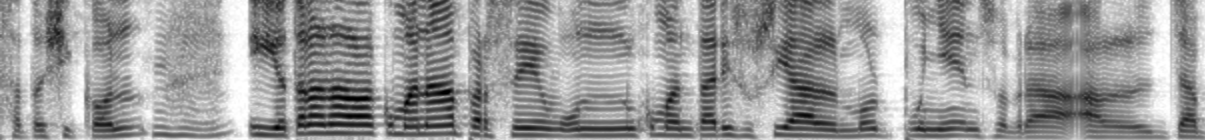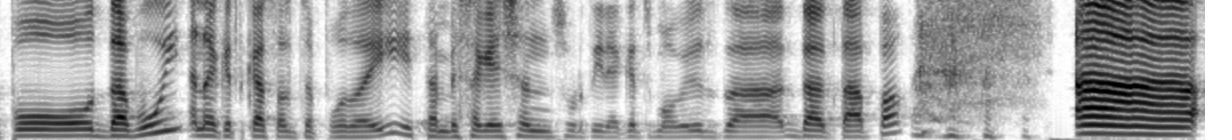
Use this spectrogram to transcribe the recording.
Satoshi Kon. Mm -hmm. I jo te l'anava a recomanar per ser un comentari social molt punyent sobre el Japó d'avui, en aquest cas el Japó d'ahir, també segueixen sortint aquests mòbils de, de tapa, uh,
